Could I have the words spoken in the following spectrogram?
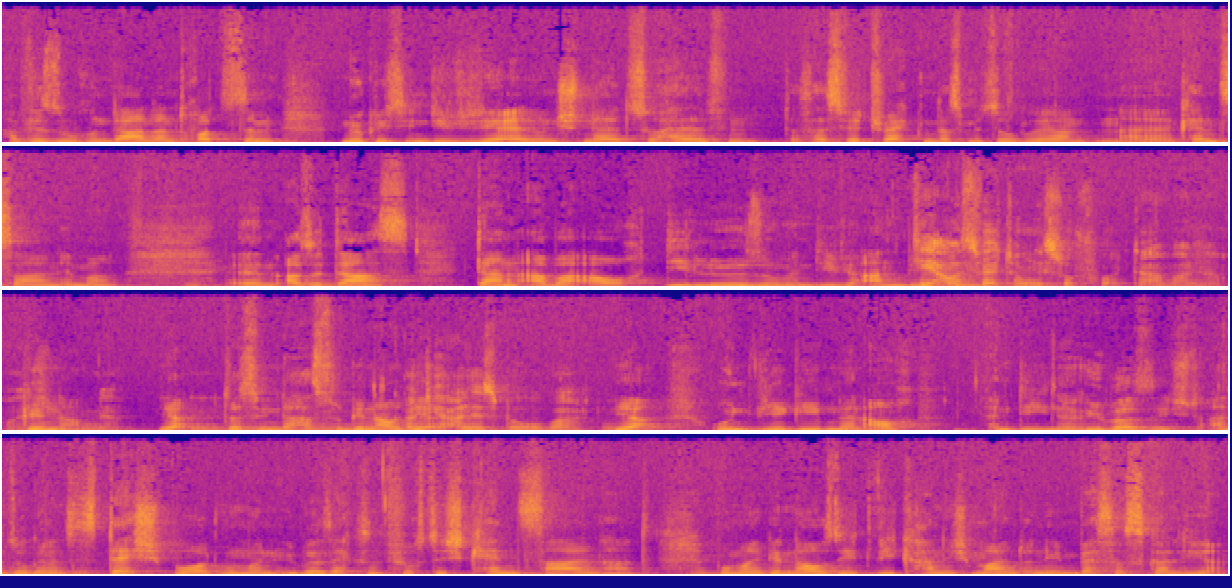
aber wir suchen da dann trotzdem möglichst individuell und schnell zu helfen. Das heißt, wir tracken das mit sogenannten äh, Kennzahlen immer. Mhm. Ähm, also das, dann aber auch die Lösungen, die wir anbieten. Die Auswertung ist sofort da bei euch. Genau, ne? ja, deswegen da hast du genau Könnt die ihr alles beobachten. ja, und wir geben dann auch die, eine Übersicht, ein sogenanntes Dashboard, wo man über 46 Kennzahlen hat, wo man genau sieht, wie kann ich mein Unternehmen besser skalieren.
